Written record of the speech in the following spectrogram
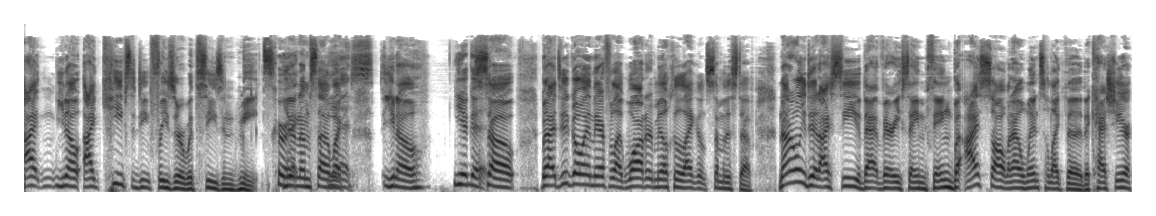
I, you know, I keeps the deep freezer with seasoned meats. Correct. You know what I'm saying? Like, you know, You're good. so, but I did go in there for like water, milk, like some of this stuff. Not only did I see that very same thing, but I saw when I went to like the the cashier,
